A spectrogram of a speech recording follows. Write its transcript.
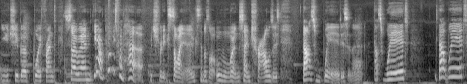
YouTuber boyfriend. So um, yeah, I bought these from her, which is really exciting because then I was like, oh, I'm wearing the same trousers. That's weird, isn't it? That's weird. Is that weird?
